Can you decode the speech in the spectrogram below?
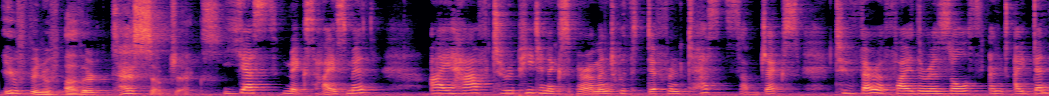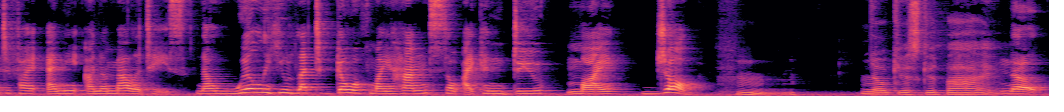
You've been with other test subjects. Yes, Mx. Highsmith. I have to repeat an experiment with different test subjects to verify the results and identify any anomalies. Now, will you let go of my hand so I can do my job? Hmm. No kiss goodbye. No.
